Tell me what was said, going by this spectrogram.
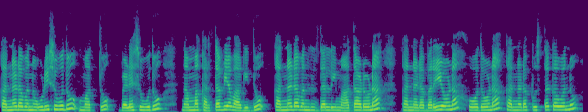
ಕನ್ನಡವನ್ನು ಉಳಿಸುವುದು ಮತ್ತು ಬೆಳೆಸುವುದು ನಮ್ಮ ಕರ್ತವ್ಯವಾಗಿದ್ದು, ಕನ್ನಡದಲ್ಲಿ ಮಾತಾಡೋಣ, ಕನ್ನಡ ಬರೆಯೋಣ, ಓದೋಣ, ಕನ್ನಡ ಪುಸ್ತಕವನ್ನು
